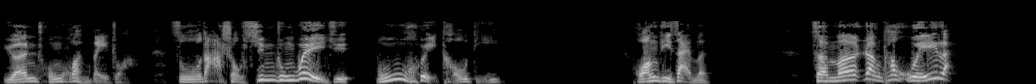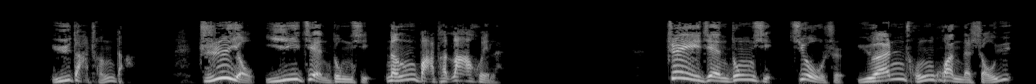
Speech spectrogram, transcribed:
袁崇焕被抓，祖大寿心中畏惧，不会投敌。”皇帝再问：“怎么让他回来？”于大成答：“只有一件东西能把他拉回来，这件东西就是袁崇焕的手谕。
